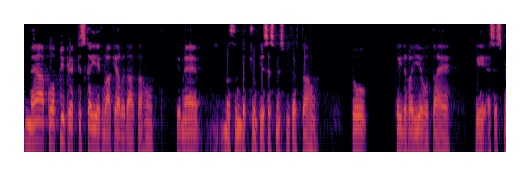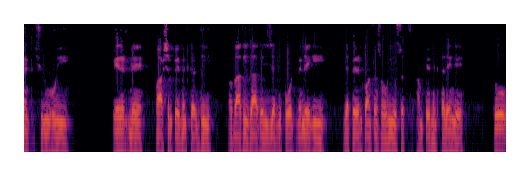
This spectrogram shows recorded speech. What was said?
میں آپ کو اپنی پریکٹس کا یہ ایک واقعہ بتاتا ہوں کہ میں مثلا بچوں کی اسسمنٹس بھی کرتا ہوں۔ تو کئی دفعہ یہ ہوتا ہے کہ اسسمنٹ شروع ہوئی پیرنٹ نے پارشل پیمنٹ کر دی اور باقی کہا کہ جی جی جب رپورٹ ملے گی یا پیرنٹ کانفرنس ہوگی، اس وقت ہم پیمنٹ کریں گے۔ تو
